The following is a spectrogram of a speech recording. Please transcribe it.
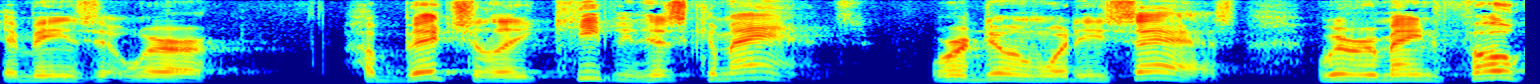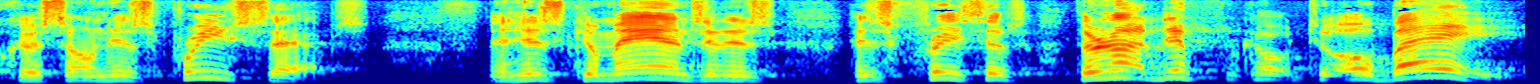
it means that we're habitually keeping his commands. We're doing what he says. We remain focused on his precepts and his commands and his, his precepts. They're not difficult to obey.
